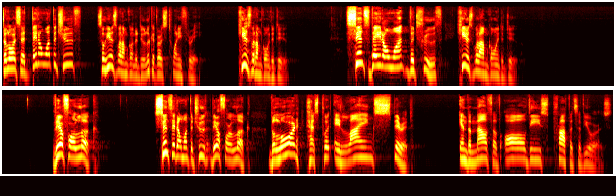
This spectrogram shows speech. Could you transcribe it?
the Lord said, They don't want the truth. So, here's what I'm going to do. Look at verse 23. Here's what I'm going to do. Since they don't want the truth, here's what I'm going to do. Therefore, look. Since they don't want the truth, therefore, look. The Lord has put a lying spirit in the mouth of all these prophets of yours.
